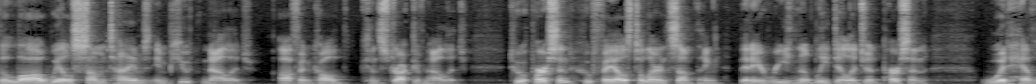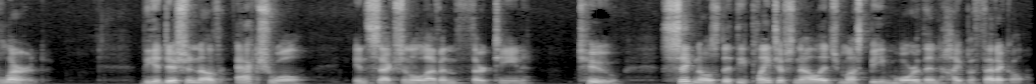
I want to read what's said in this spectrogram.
The law will sometimes impute knowledge, often called constructive knowledge, to a person who fails to learn something that a reasonably diligent person would have learned. The addition of actual in section 1113.2 signals that the plaintiff's knowledge must be more than hypothetical.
